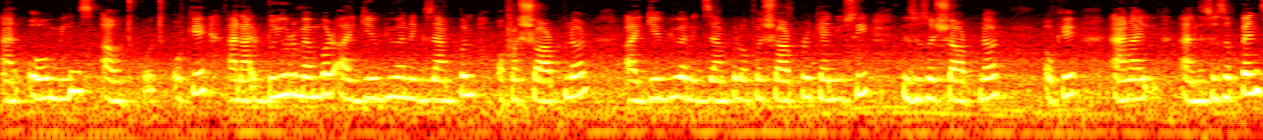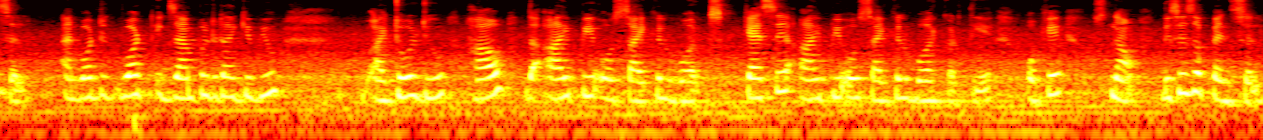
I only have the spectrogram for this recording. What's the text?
and O means output okay and I, do you remember I gave you an example of a sharpener I gave you an example of a sharpener can you see this is a sharpener okay and I and this is a pencil and what did what example did I give you I told you how the IPO cycle works कैसे IPO cycle work करती है okay now this is a pencil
